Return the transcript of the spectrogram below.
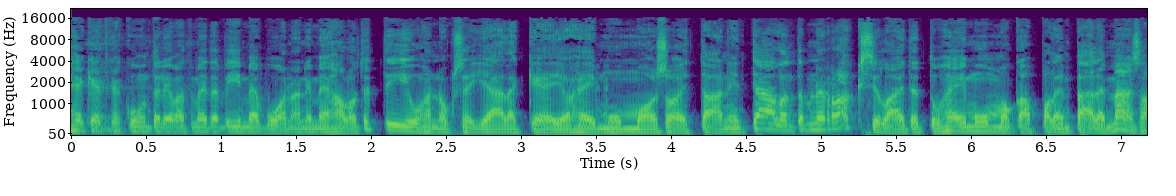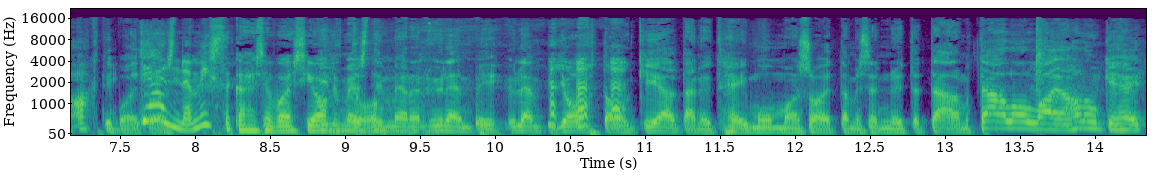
He, ketkä kuuntelivat meitä viime vuonna, niin me aloitettiin juhannuksen jälkeen jo Hei Mummoa soittaa. Niin täällä on tämmönen raksi laitettu Hei Mummo-kappaleen päälle. Mä en saa aktivoitua. Jännä, mistäköhän se voisi johtua? Ilmeisesti meidän ylempi, ylempi johto on kieltänyt Hei Mummon soittamisen nyt täällä. Mutta täällä ollaan ja haluankin heit,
